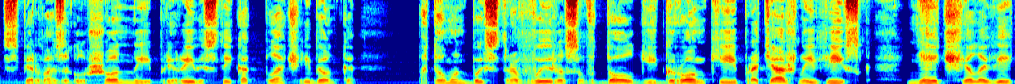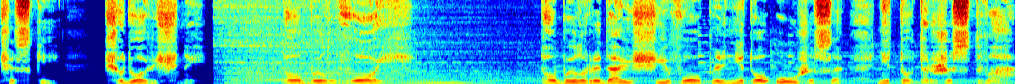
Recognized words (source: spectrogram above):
Сперва заглушенный и прерывистый, как плач ребенка, Потом он быстро вырос в долгий, громкий и протяжный виск, нечеловеческий, чудовищный. То был вой, то был рыдающий вопль не то ужаса, не то торжества.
